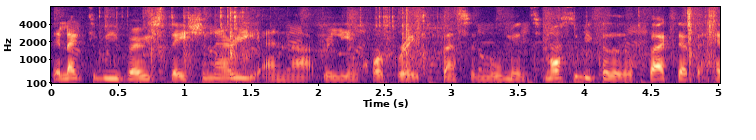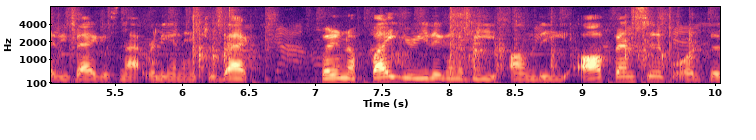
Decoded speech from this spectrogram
they like to be very stationary and not really incorporate defensive movements mostly because of the fact that the heavy bag is not really going to hit your back but in a fight, you're either going to be on the offensive or the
